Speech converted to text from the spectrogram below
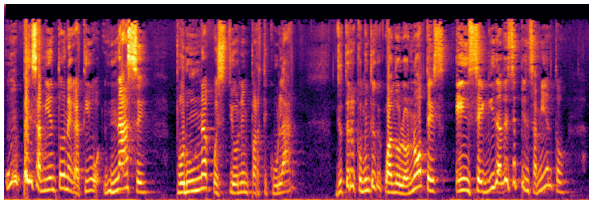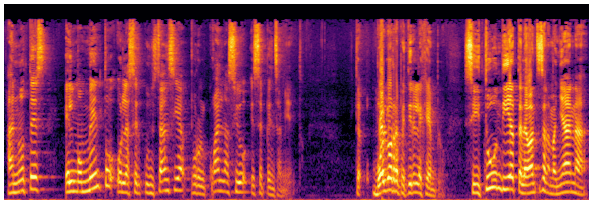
un pensamiento negativo nace por una cuestión en particular. Yo te recomiendo que cuando lo notes, enseguida de ese pensamiento, anotes el momento o la circunstancia por el cual nació ese pensamiento. Vuelvo a repetir el ejemplo. Si tú un día te levantas a la mañana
